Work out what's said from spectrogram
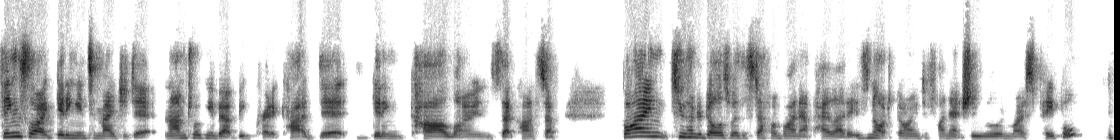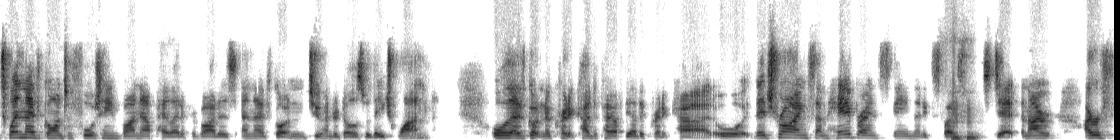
Things like getting into major debt, and I'm talking about big credit card debt, getting car loans, that kind of stuff. Buying $200 worth of stuff on Buy Now Pay Later is not going to financially ruin most people. It's when they've gone to 14 Buy Now Pay Later providers and they've gotten $200 with each one or they've gotten a credit card to pay off the other credit card, or they're trying some harebrained scheme that exposes mm-hmm. them to debt. And I, I, ref,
